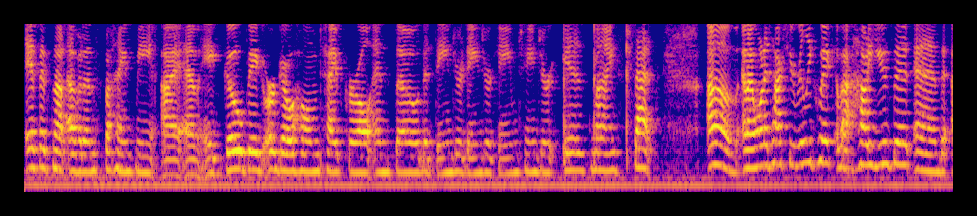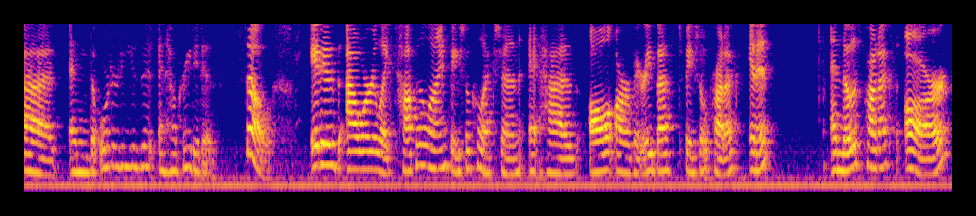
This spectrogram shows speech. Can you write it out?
if it's not evidence behind me, I am a go big or go home type girl. And so the Danger Danger Game Changer is my set. Um, and I want to talk to you really quick about how to use it and, uh, and the order to use it and how great it is. So it is our like top of the line facial collection. It has all our very best facial products in it. And those products are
